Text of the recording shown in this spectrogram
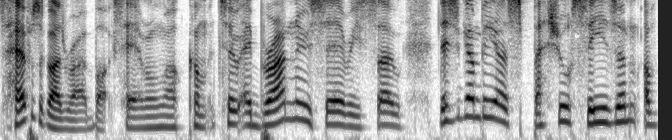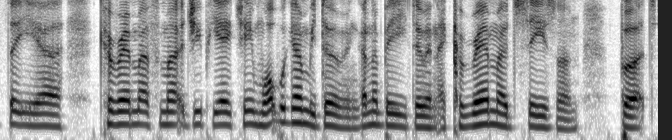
So hey what's up guys, Box here and welcome to a brand new series. So this is going to be a special season of the uh, career mode for MotoGP 18. What we're going to be doing, going to be doing a career mode season but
